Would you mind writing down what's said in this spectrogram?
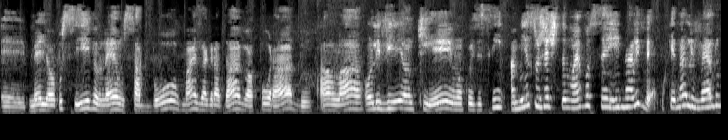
é, melhor possível, né? Um sabor mais agradável, apurado, ao lá Olivier Anquier, uma coisa assim. A minha sugestão é você ir na Livelo, porque na Livelo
